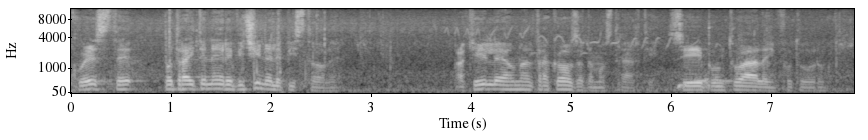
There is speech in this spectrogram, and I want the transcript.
queste potrai tenere vicine le pistole. Achille ha un'altra cosa da mostrarti. Sii puntuale in futuro.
